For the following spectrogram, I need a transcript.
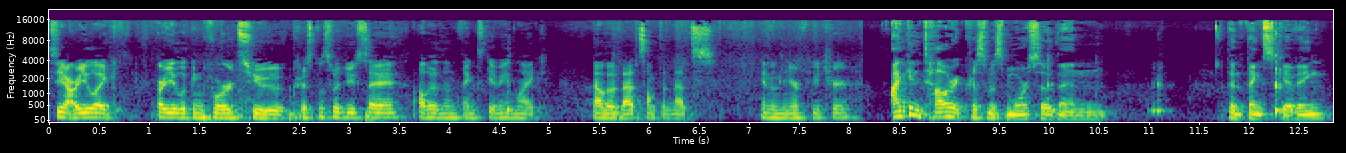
so yeah are you like are you looking forward to christmas would you say other than thanksgiving like now that that's something that's in the near future I can tolerate Christmas more so than than Thanksgiving,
